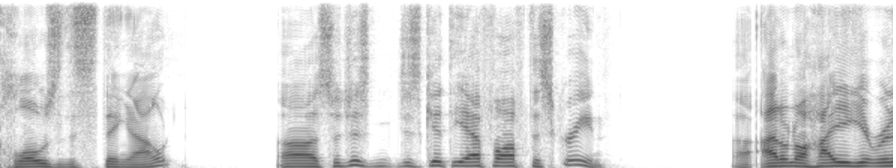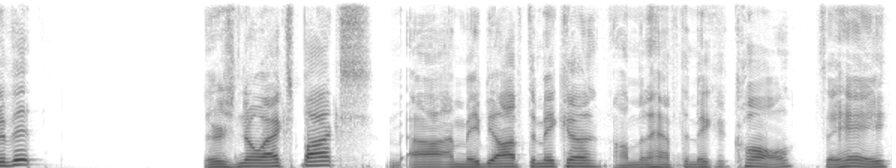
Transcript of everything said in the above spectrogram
close this thing out, uh, so just just get the f off the screen. Uh, I don't know how you get rid of it. There's no Xbox. Uh, maybe I'll have to make a. I'm gonna have to make a call. Say, hey,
